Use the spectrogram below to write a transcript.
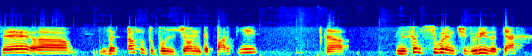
се, за част от опозиционните партии не съм сигурен, че дори за тях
